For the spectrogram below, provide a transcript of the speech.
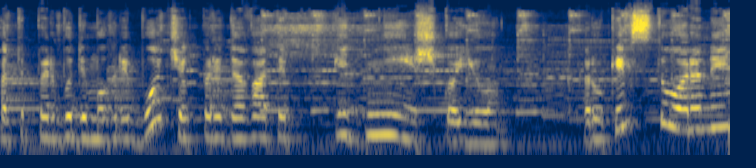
А тепер будемо грибочок передавати під ніжкою. Руки в сторони.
